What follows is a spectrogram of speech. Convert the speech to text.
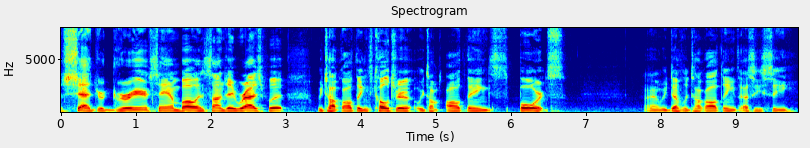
Shadrick Greer, Sam Ball, and Sanjay Rajput. We talk all things culture. We talk all things sports. And we definitely talk all things SEC.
